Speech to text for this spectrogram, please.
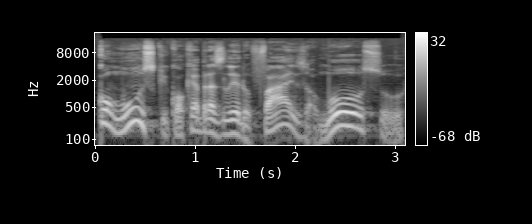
comuns que qualquer brasileiro faz, almoço,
